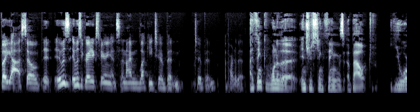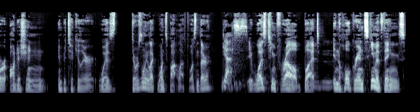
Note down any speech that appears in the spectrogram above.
but yeah. So it, it was it was a great experience, and I'm lucky to have been to have been a part of it. I think one of the interesting things about your audition in particular was there was only like one spot left, wasn't there? Yes. It was Team Pharrell, but mm-hmm. in the whole grand scheme of things,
